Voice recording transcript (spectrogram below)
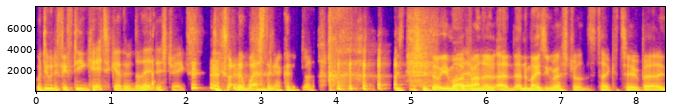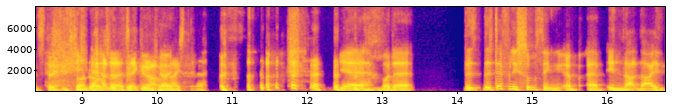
we're doing a 15K together in the Lake District. it's like the worst thing I could have done. She thought you might but, have um, found a, a, an amazing restaurant to take her to, but instead you signed yeah, her up to no, take her out on a nice dinner. yeah, but uh, there's there's definitely something uh, uh, in that that I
